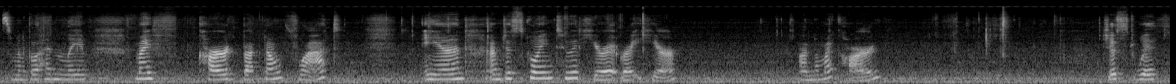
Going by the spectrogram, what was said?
So I'm going to go ahead and lay my card back down flat. And I'm just going to adhere it right here onto my card. Just with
